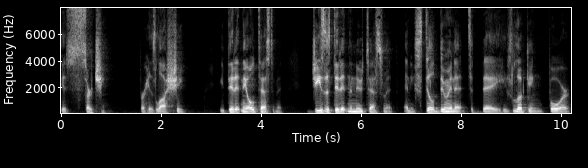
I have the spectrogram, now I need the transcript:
is searching for his lost sheep. He did it in the Old Testament. Jesus did it in the New Testament, and he's still doing it today. He's looking for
